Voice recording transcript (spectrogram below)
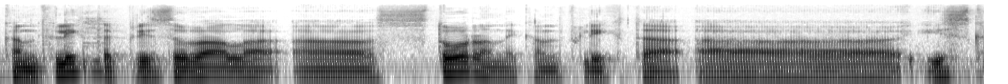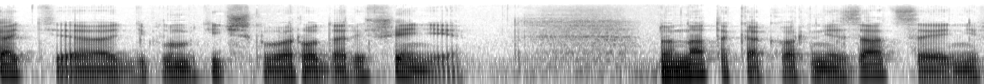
конфликта призывала а, стороны конфликта а, искать дипломатического рода решения – но НАТО как организация не,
